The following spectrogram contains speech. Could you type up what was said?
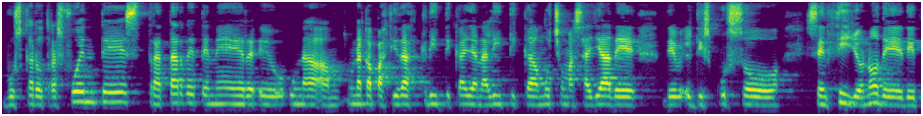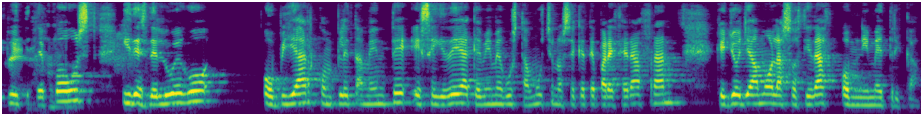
buscar otras fuentes, tratar de tener eh, una, capacidad crítica y analítica mucho más allá del discurso sencillo ¿no? de, de tweet, de post y desde luego obviar completamente esa idea que a mí me gusta mucho, no sé qué te parecerá, Fran, que yo llamo la sociedad omnimétrica,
